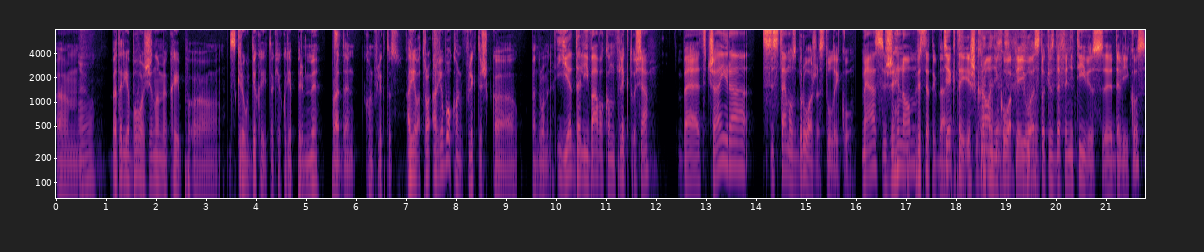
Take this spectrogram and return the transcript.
Um, Jo. bet ar jie buvo žinomi kaip uh, skriaudikai, tokie, kurie pirmi pradeda konfliktus? Ar jie, atro, ar jie buvo konfliktiška bendruomenė? Jie dalyvavo konfliktuose, bet čia yra sistemos bruožas tų laikų. Mes žinom tik tai iš kronikų apie juos tokius definityvius e, dalykus.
